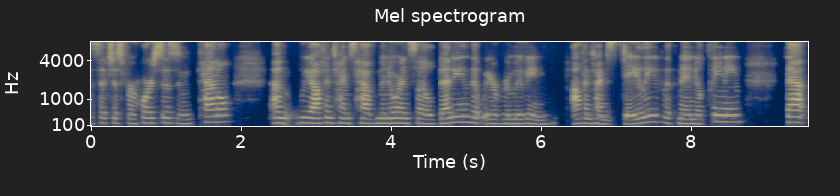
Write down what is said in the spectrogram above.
such as for horses and cattle, um, we oftentimes have manure and soil bedding that we are removing oftentimes daily with manual cleaning that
